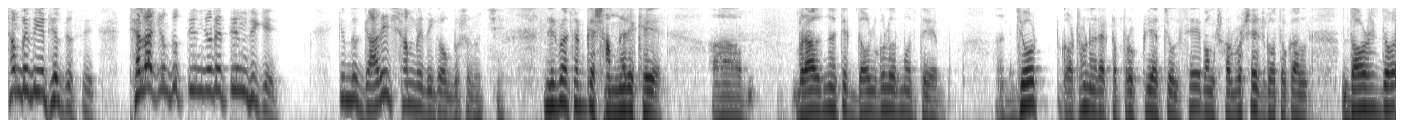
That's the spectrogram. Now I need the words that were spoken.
সামনে দিকে ঠেলতেছে, ঠেলা কিন্তু তিনজনের তিন দিকে, কিন্তু গাড়ির সামনের দিকে অগ্রসর হচ্ছে। নির্বাচনকে সামনে রেখে রাজনৈতিক দলগুলোর মধ্যে জোট গঠনের একটা প্রক্রিয়া চলছে এবং সর্বশেষ গতকাল দশ দল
